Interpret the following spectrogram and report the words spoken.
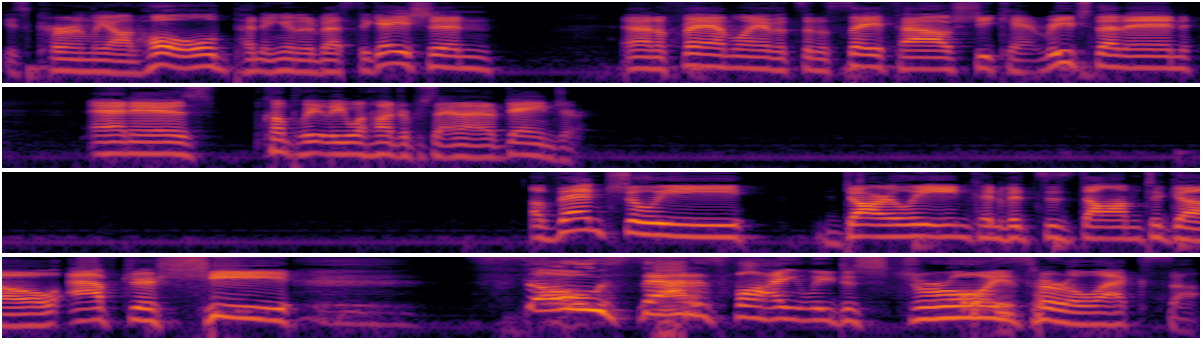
is currently on hold pending an investigation, and a family that's in a safe house she can't reach them in and is completely 100% out of danger. Eventually, Darlene convinces Dom to go after she so satisfyingly destroys her Alexa.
